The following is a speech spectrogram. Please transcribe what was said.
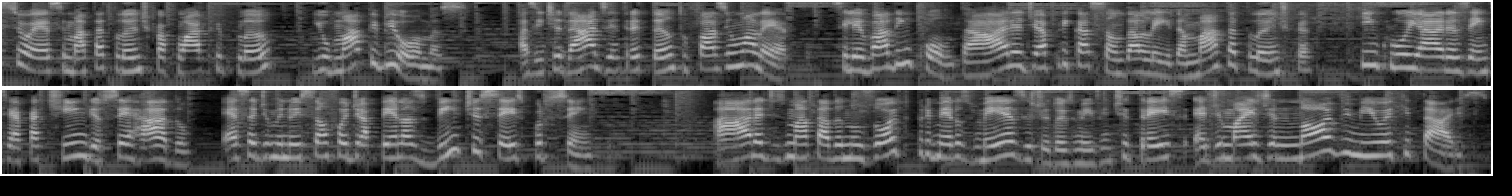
SOS Mata Atlântica com a Arquiplan e o MAP Biomas. As entidades, entretanto, fazem um alerta. Se levado em conta a área de aplicação da lei da Mata Atlântica, que inclui áreas entre a Caatinga e o Cerrado, essa diminuição foi de apenas 26%. A área desmatada nos oito primeiros meses de 2023 é de mais de 9 mil hectares.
